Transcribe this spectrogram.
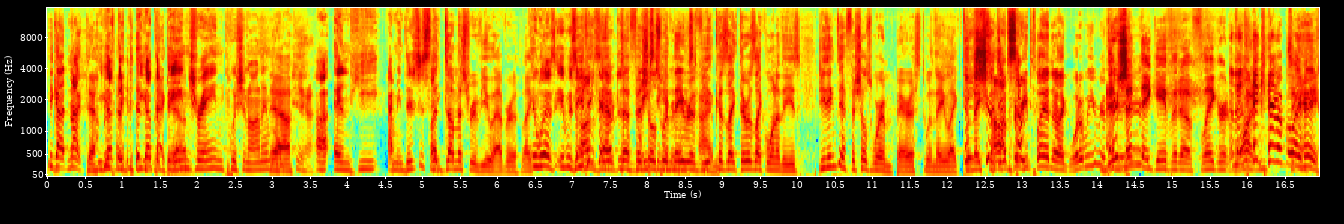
He got knocked down. He got the, he, didn't got the Bane down. train pushing on him. Yeah. like, Yeah. Uh, and he, I mean, there's just like the dumbest review ever. Like It was- it was Do you think the, the officials when they everybody's review because like there was like one of these? Do you think the officials were embarrassed when they like when They they should saw the some- replay and they're like, "What are we reviewing?" And then they gave it a flagrant And then they gave it to like, hey,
